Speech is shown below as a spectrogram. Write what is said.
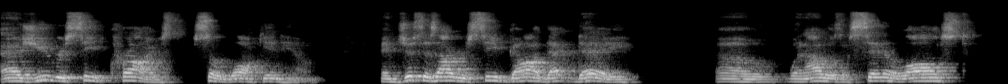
as you receive Christ, so walk in him. And just as I received God that day, uh, when I was a sinner, lost,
